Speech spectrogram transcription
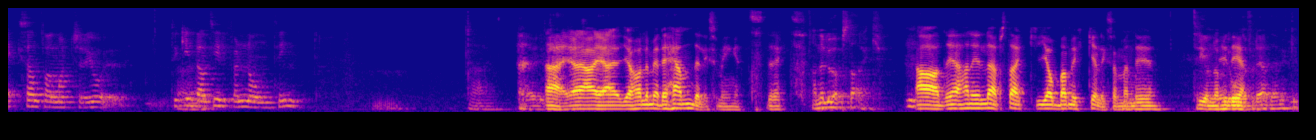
x antal matcher. Jag tycker Nej. inte han tillför någonting. Nej. Nej, jag, jag, jag håller med. Det händer liksom inget direkt. Han är löpstark. Ja, det, han är löpstark, jobbar mycket liksom, men det, 300 Det är miljoner det. för det, det är mycket.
